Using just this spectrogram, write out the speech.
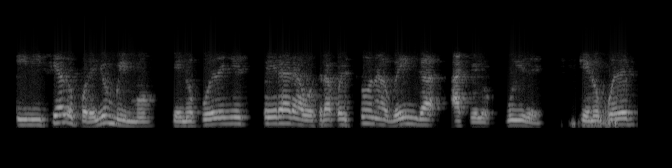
iniciado por ellos mismos, que no pueden esperar a otra persona venga a que los cuide, que no pueden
